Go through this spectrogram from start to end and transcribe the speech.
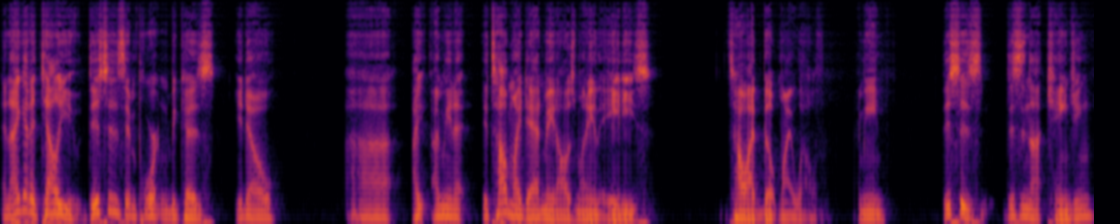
And I got to tell you, this is important because, you know, uh, I, I mean, it's how my dad made all his money in the 80s. It's how I built my wealth. I mean, this is this is not changing.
